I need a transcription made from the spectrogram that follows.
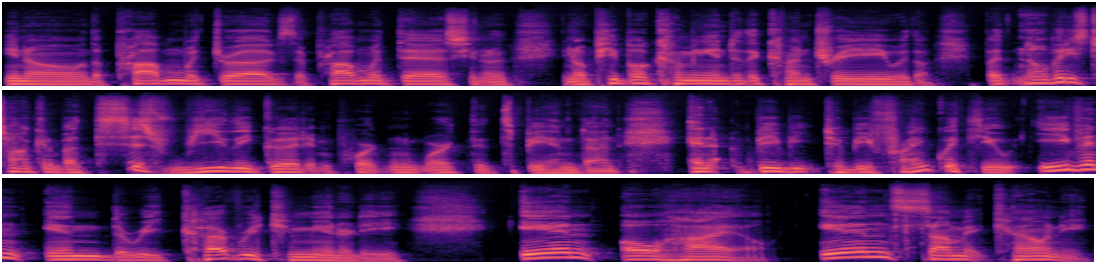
you know, the problem with drugs, the problem with this, you know, you know, people coming into the country with but nobody's talking about this is really good, important work that's being done. And be, to be frank with you, even in the recovery community in Ohio, in Summit County,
